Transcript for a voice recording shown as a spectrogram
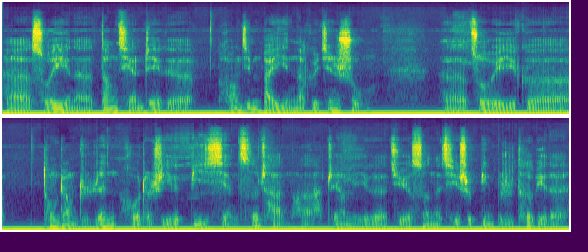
呃，所以呢，当前这个黄金、白银呢，贵金属，呃，作为一个通胀指针或者是一个避险资产啊，这样的一个角色呢，其实并不是特别的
